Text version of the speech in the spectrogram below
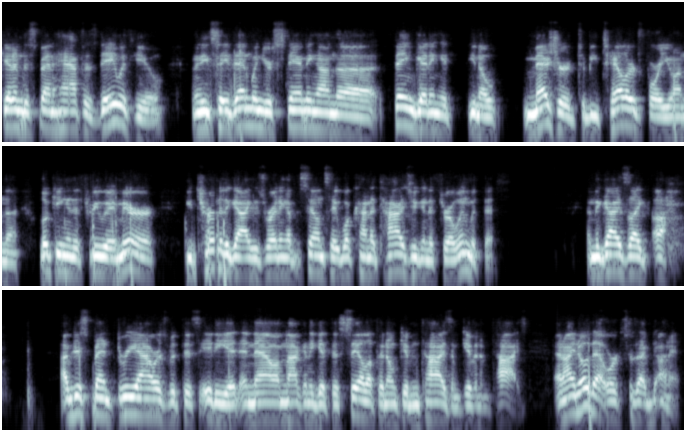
get him to spend half his day with you. And he'd say, then when you're standing on the thing getting it, you know, measured to be tailored for you on the looking in the three-way mirror, you turn to the guy who's writing up the sale and say, What kind of ties are you going to throw in with this? And the guy's like, Oh, I've just spent three hours with this idiot, and now I'm not going to get this sale if I don't give him ties. I'm giving him ties. And I know that works because I've done it.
